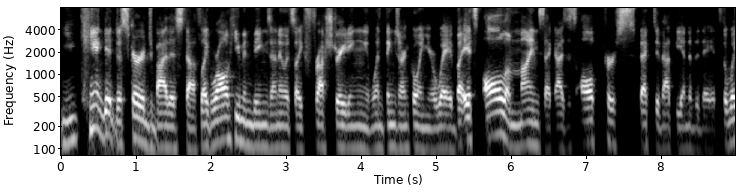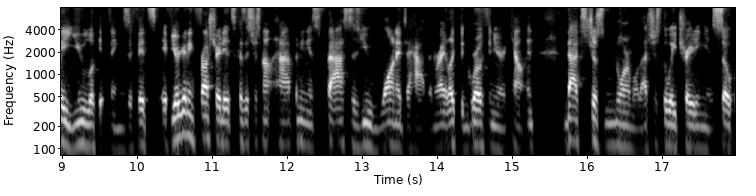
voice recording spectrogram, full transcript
you can't get discouraged by this stuff. Like we're all human beings. I know it's like frustrating when things aren't going your way, but it's all a mindset, guys. It's all perspective at the end of the day. It's the way you look at things. If it's if you're getting frustrated, it's because it's just not happening as fast as you want it to happen, right? Like the growth in your account. And that's just normal. That's just the way trading is. So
